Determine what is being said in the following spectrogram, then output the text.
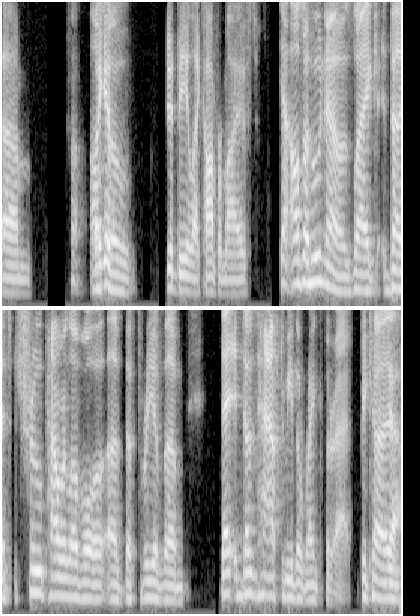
um I guess- Also, should be like compromised. yeah. Also, who knows? Like the true power level of the three of them, that it doesn't have to be the rank they're at because, Yeah.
